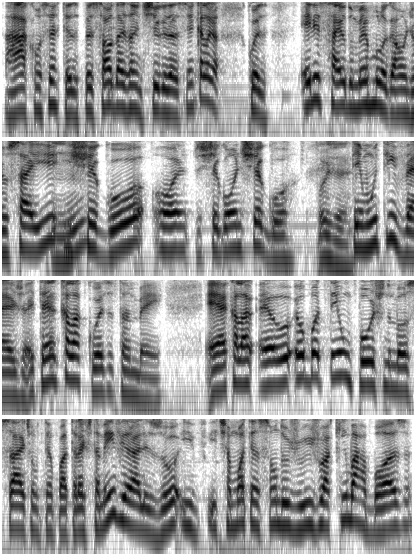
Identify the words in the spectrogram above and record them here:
Ah, com certeza. O pessoal das antigas, assim, aquela coisa. Ele saiu do mesmo lugar onde eu saí Uhum. e chegou onde, chegou onde chegou. Pois é. Tem muita inveja. E tem aquela coisa também. É aquela. é, Eu, eu botei um post no meu site há um tempo atrás que também viralizou e, e chamou a atenção do juiz Joaquim Barbosa,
